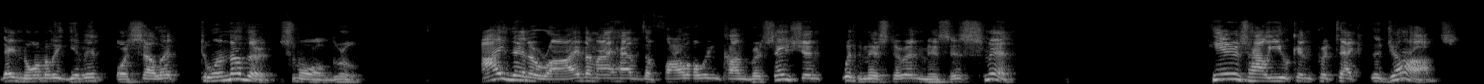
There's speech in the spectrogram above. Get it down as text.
they normally give it or sell it to another small group. I then arrive and I have the following conversation with Mr. and Mrs. Smith. Here's how you can protect the jobs.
